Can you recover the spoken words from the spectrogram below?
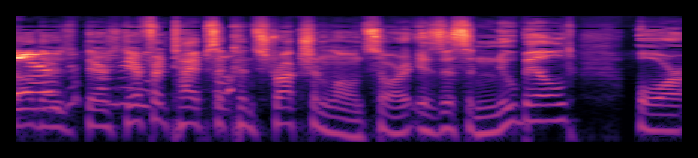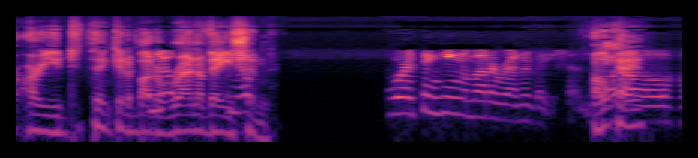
And there's there's different types of construction loans. So is this a new build or are you thinking about a Nope, renovation? we're thinking about a renovation. Okay. So,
